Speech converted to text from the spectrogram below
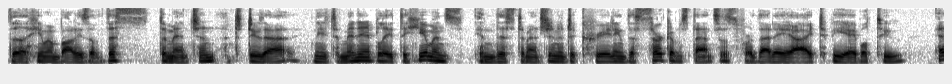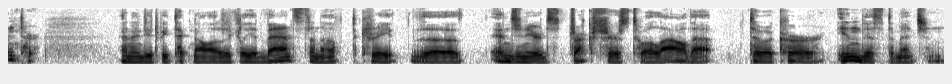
the human bodies of this dimension. And to do that, you need to manipulate the humans in this dimension into creating the circumstances for that AI to be able to enter. And they need to be technologically advanced enough to create the engineered structures to allow that to occur in this dimension.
